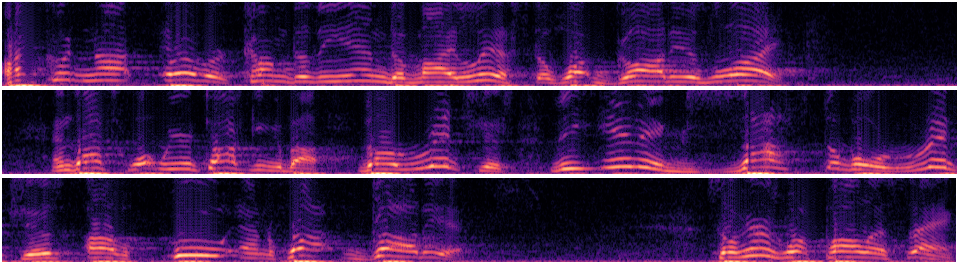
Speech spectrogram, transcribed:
I could not ever come to the end of my list of what God is like. And that's what we are talking about. The riches, the inexhaustible riches of who and what God is. So here's what Paul is saying.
